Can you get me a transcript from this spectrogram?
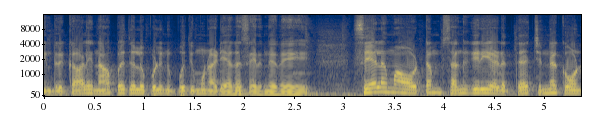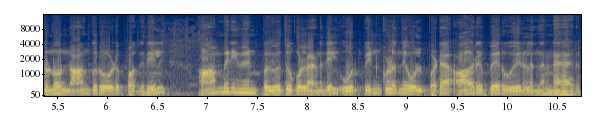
இன்று காலை நாற்பத்தேழு புள்ளி முப்பத்தி மூணு அடியாக சரிந்தது. சேலம் மாவட்டம் சங்ககிரி அடுத்த சின்ன கவுண்டனூர் நாங்குரோடு பகுதியில் ஆம்பினிவேன் விபத்துக்குள்ளானதில் ஒரு பெண் குழந்தை உள்பட ஆறு பேர் உயிரிழந்தனர்.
